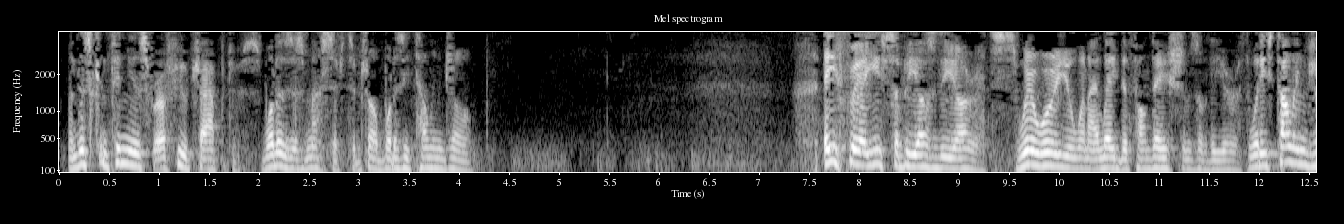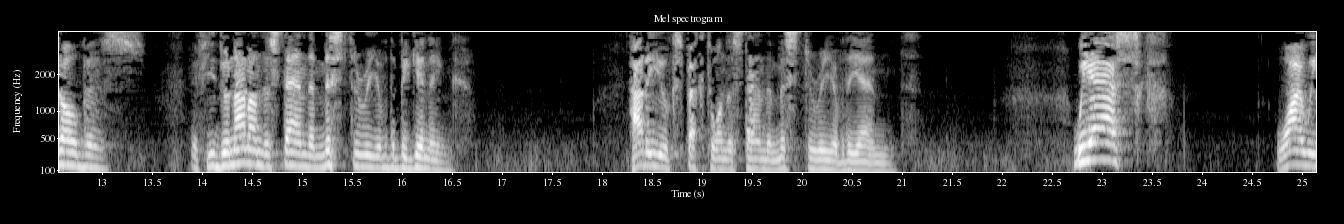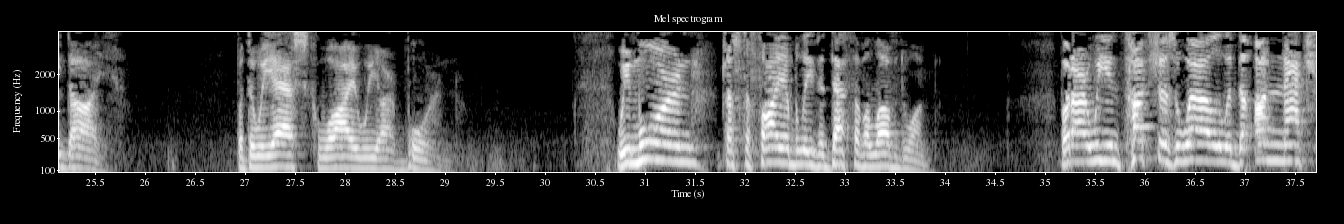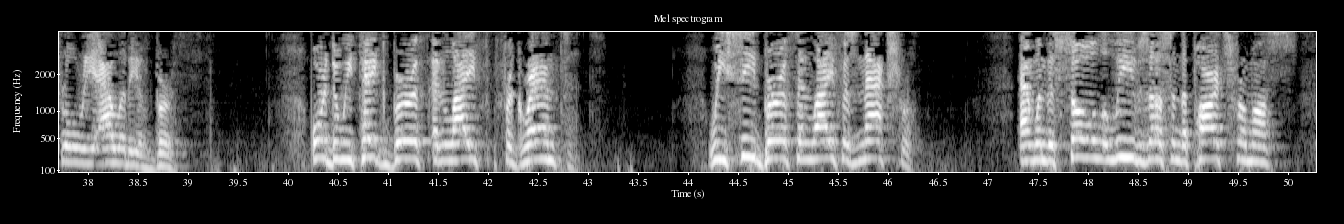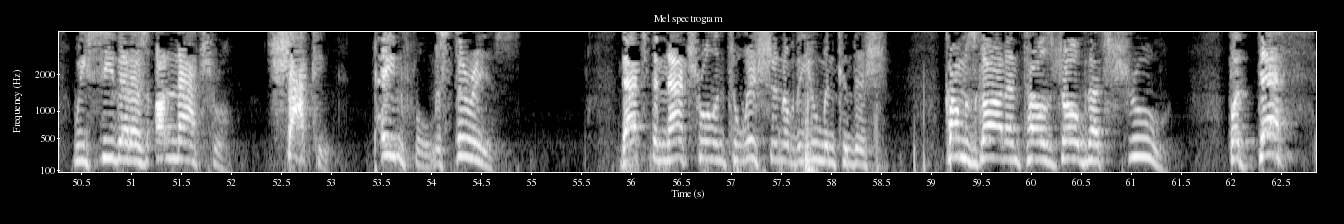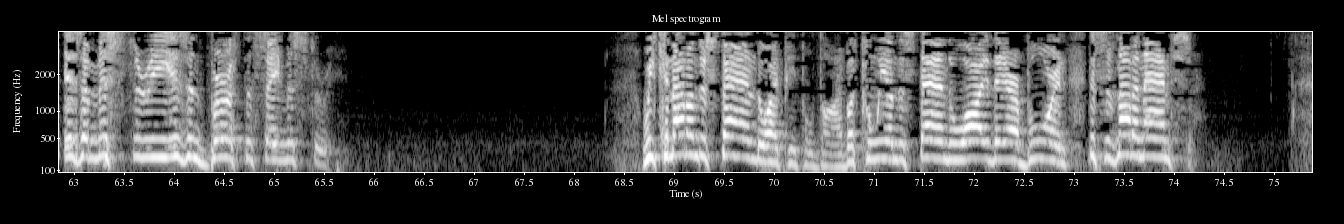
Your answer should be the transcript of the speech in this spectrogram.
And this continues for a few chapters. What is his message to Job? What is he telling Job? Where were you when I laid the foundations of the earth? What he's telling Job is if you do not understand the mystery of the beginning, how do you expect to understand the mystery of the end? We ask why we die, but do we ask why we are born? We mourn justifiably the death of a loved one. But are we in touch as well with the unnatural reality of birth? Or do we take birth and life for granted? We see birth and life as natural. And when the soul leaves us and departs from us, we see that as unnatural, shocking, painful, mysterious. That's the natural intuition of the human condition comes God and tells Job that's true. But death is a mystery. Isn't birth the same mystery? We cannot understand why people die, but can we understand why they are born? This is not an answer.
